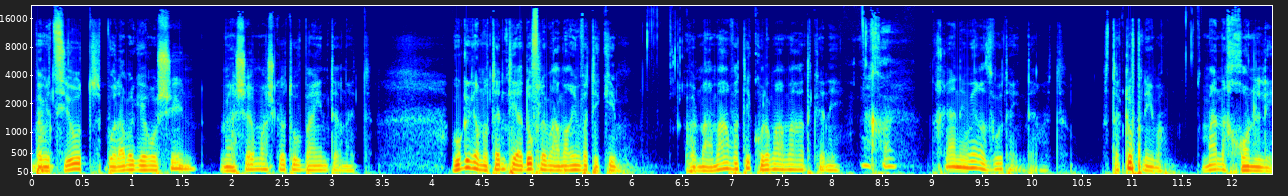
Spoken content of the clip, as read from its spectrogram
במציאות, בעולם הגירושין, מאשר מה שכתוב באינטרנט. גוגל גם נותן תעדוף למאמרים ותיקים, אבל מאמר ותיק הוא לא מאמר עדכני. נכון. לכן אני אומר, עזבו את האינטרנט. תסתכלו פנימה, מה נכון לי?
